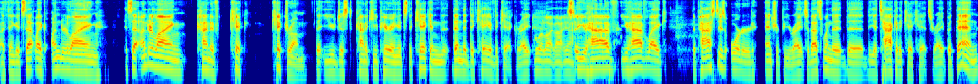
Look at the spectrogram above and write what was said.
I think it's that like underlying, it's that underlying kind of kick, kick drum that you just kind of keep hearing. It's the kick and the, then the decay of the kick, right? Oh, I like that. Yeah. So you have you have like the past is ordered entropy, right? So that's when the the the attack of the kick hits, right? But then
